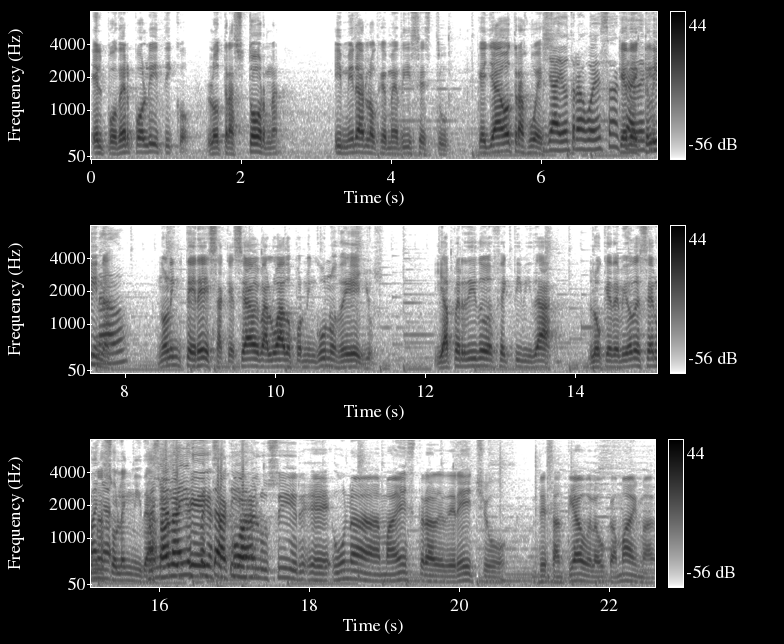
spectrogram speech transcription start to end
el poder político lo trastorna. Y mira lo que me dices tú, que ya otra jueza, ya hay otra jueza que, declina, no le interesa que sea evaluado por ninguno de ellos. Y ha perdido efectividad lo que debió de ser una solemnidad. ¿Sabe qué sacó a relucir eh, una maestra de Derecho de Santiago de la Ucamaima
